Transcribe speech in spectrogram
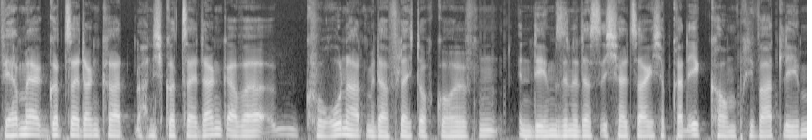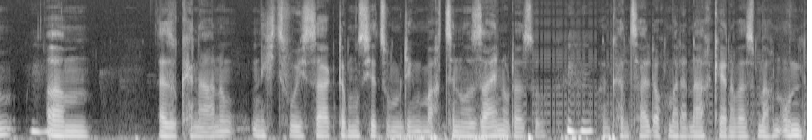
wir haben ja Gott sei Dank gerade, ach nicht Gott sei Dank, aber Corona hat mir da vielleicht auch geholfen, in dem Sinne, dass ich halt sage, ich habe gerade eh kaum Privatleben. Mhm. Ähm, also keine Ahnung, nichts, wo ich sage, da muss jetzt unbedingt um 18 Uhr sein oder so. Mhm. Man kann es halt auch mal danach gerne was machen. Und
